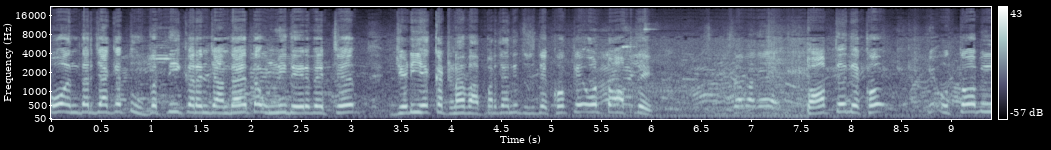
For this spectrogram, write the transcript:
ਉਹ ਅੰਦਰ ਜਾ ਕੇ ਧੂਪਬੱਤੀ ਕਰਨ ਜਾਂਦਾ ਹੈ ਤਾਂ ਉਨੀ ਦੇਰ ਵਿੱਚ ਜਿਹੜੀ ਇਹ ਘਟਨਾ ਵਾਪਰ ਜਾਂਦੀ, ਤੁਸੀਂ ਦੇਖੋ ਕਿ ਉਹ ਟੌਪ ਤੇ ਟੌਪ ਤੇ ਦੇਖੋ ਕਿ ਉੱਤੋਂ ਵੀ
